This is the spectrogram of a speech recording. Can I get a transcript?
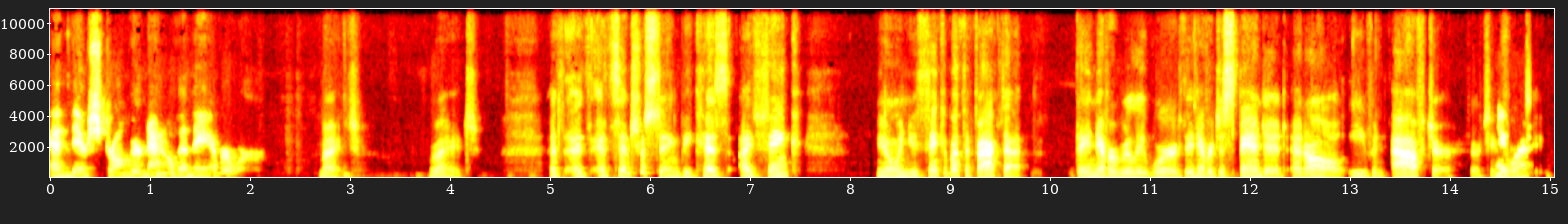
and they're stronger now than they ever were Right. Right. It's, it's, it's interesting because I think, you know, when you think about the fact that they never really were, they never disbanded at all, even after weren't. 1314.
